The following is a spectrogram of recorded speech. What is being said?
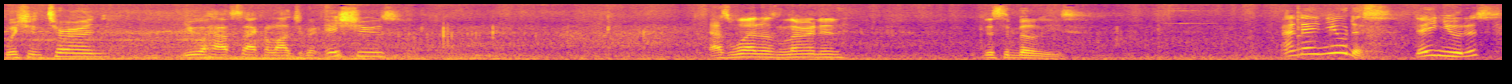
which in turn you will have psychological issues, as well as learning disabilities. And they knew this. They knew this.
